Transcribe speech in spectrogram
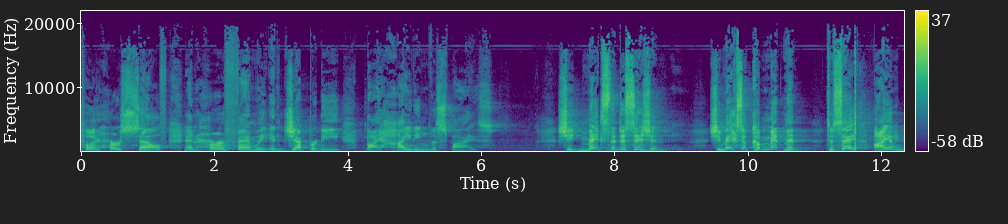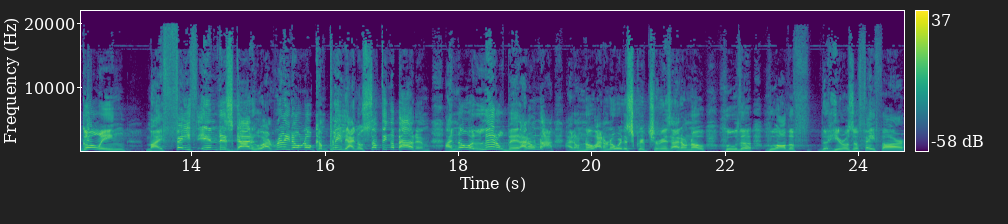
put herself and her family in jeopardy by hiding the spies. She makes the decision, she makes a commitment to say, I am going my faith in this God who I really don't know completely. I know something about him. I know a little bit. I don't know. I don't know. I don't know where the scripture is. I don't know who the who all the the heroes of faith are.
